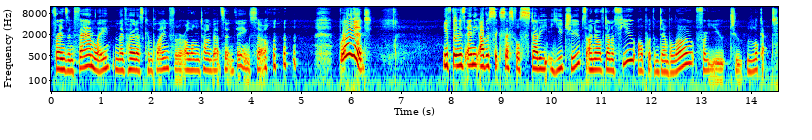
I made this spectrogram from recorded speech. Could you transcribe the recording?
friends and family, and they've heard us complain for a long time about certain things. So, brilliant! If there is any other successful study YouTubes, I know I've done a few, I'll put them down below for you to look at.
